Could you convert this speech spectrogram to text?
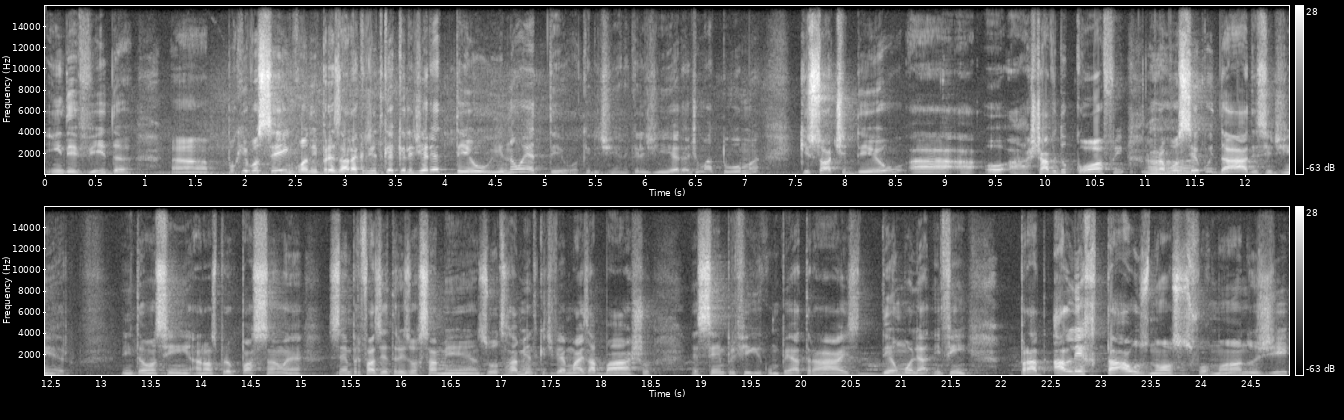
indevida, ah, porque você, enquanto empresário, acredita que aquele dinheiro é teu, e não é teu aquele dinheiro. Aquele dinheiro é de uma turma que só te deu a, a, a chave do cofre uhum. para você cuidar desse dinheiro. Então, assim, a nossa preocupação é sempre fazer três orçamentos, o orçamento que tiver mais abaixo, é, sempre fique com o pé atrás, dê uma olhada, enfim, para alertar os nossos formandos de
